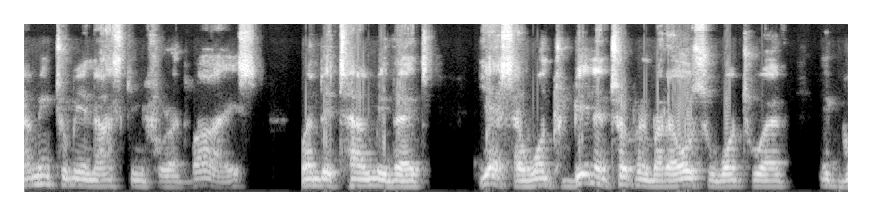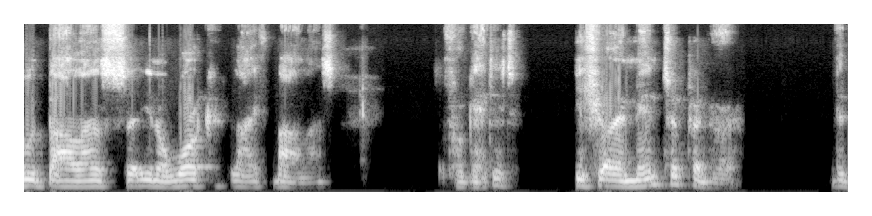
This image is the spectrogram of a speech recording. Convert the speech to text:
coming to me and asking me for advice when they tell me that, yes, I want to be an entrepreneur, but I also want to have a good balance, uh, you know, work life balance. Forget it. If you're an entrepreneur, the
